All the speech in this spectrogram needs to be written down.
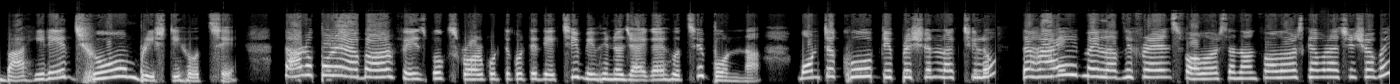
বাহিরে ঝুম বৃষ্টি হচ্ছে। তার উপরে আবার ফেসবুক স্ক্রল করতে করতে দেখছি বিভিন্ন জায়গায় হচ্ছে বন্যা। মনটা খুব ডিপ্রেশন লাগছিল। তা hi my lovely friends followers and non followers কেমন আছেন সবাই?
